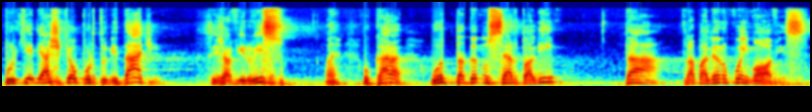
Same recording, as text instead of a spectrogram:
porque ele acha que é oportunidade. Vocês já viram isso? É? O cara, o outro está dando certo ali, está trabalhando com imóveis.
